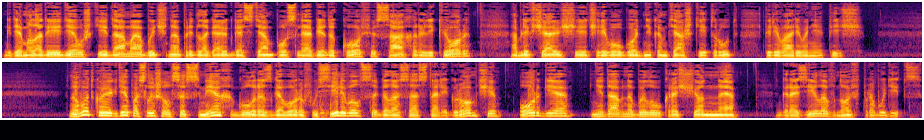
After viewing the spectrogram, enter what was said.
где молодые девушки и дамы обычно предлагают гостям после обеда кофе, сахар и ликеры, облегчающие чревоугодникам тяжкий труд переваривания пищи. Но вот кое-где послышался смех, гул разговоров усиливался, голоса стали громче, оргия, недавно было укращенная, грозила вновь пробудиться.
